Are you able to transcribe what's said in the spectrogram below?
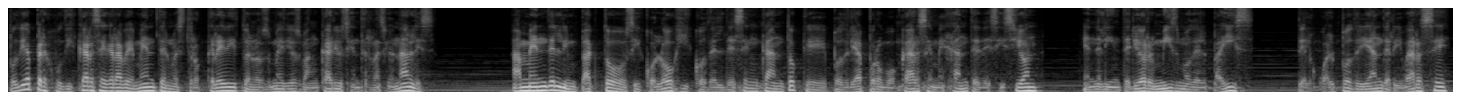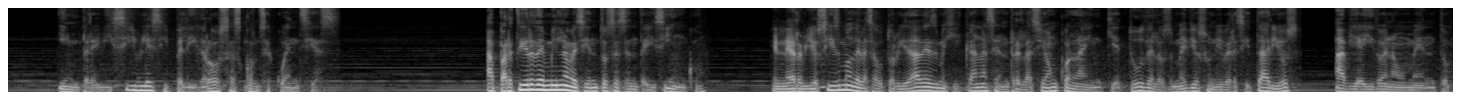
Podía perjudicarse gravemente nuestro crédito en los medios bancarios internacionales, amén del impacto psicológico del desencanto que podría provocar semejante decisión en el interior mismo del país, del cual podrían derivarse imprevisibles y peligrosas consecuencias. A partir de 1965, el nerviosismo de las autoridades mexicanas en relación con la inquietud de los medios universitarios había ido en aumento.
